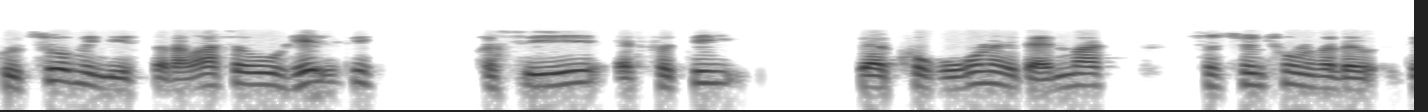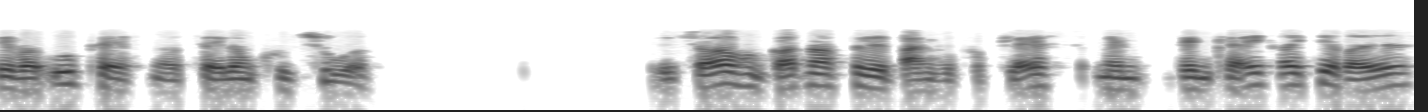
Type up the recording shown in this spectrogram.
kulturminister, der var så uheldig at sige, at fordi der er corona i Danmark, så synes hun, at det var upassende at tale om kultur. Så er hun godt nok blevet banket på plads, men den kan ikke rigtig reddes,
